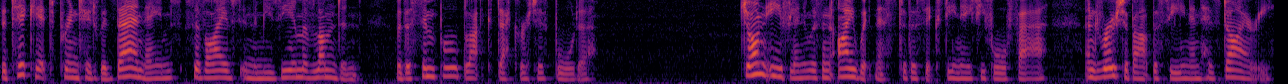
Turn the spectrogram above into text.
The ticket, printed with their names, survives in the Museum of London, with a simple black decorative border. John Evelyn was an eyewitness to the 1684 fair and wrote about the scene in his diary.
